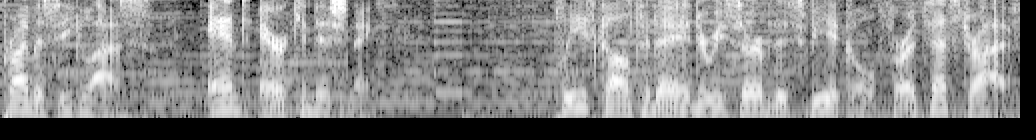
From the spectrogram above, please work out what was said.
privacy glass, and air conditioning. Please call today to reserve this vehicle for a test drive.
